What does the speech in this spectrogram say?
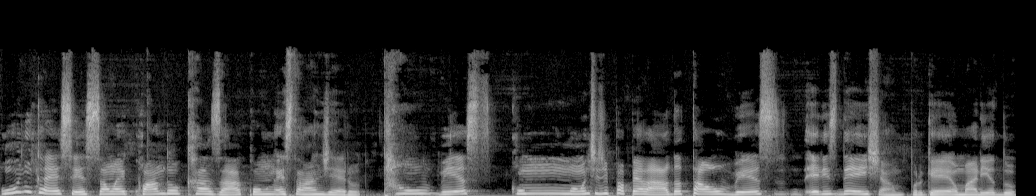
Única exceção é quando casar com um estrangeiro. Talvez com um monte de papelada, talvez eles deixam, porque o marido,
